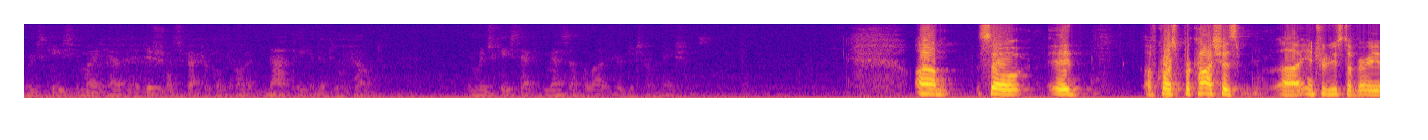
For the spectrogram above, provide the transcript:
in which case you might have an additional spectral component not taken into account. In which case that could mess up a lot of your determinations. Um, so, it, of course, Prakash has uh, introduced a very.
